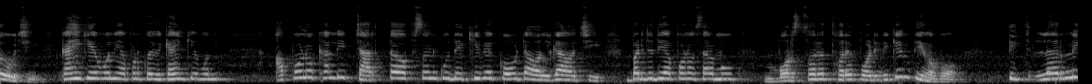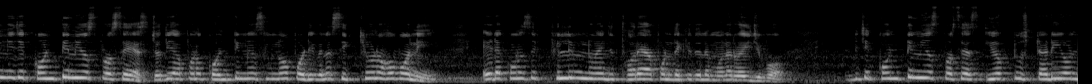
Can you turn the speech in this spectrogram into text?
দৌছি কী হবনি আপনার কে কী হবনি ଆପଣ ଖାଲି ଚାରିଟା ଅପସନ୍କୁ ଦେଖିବେ କେଉଁଟା ଅଲଗା ଅଛି ବଟ୍ ଯଦି ଆପଣ ସାର୍ ମୁଁ ବର୍ଷରେ ଥରେ ପଢ଼ିବି କେମିତି ହେବ teach learning is a continuous process ଯଦି ଆପଣ କଣ୍ଟିନ୍ୟୁଅସ୍ଲି ନ ପଢ଼ିବେ ନା ଶିକ୍ଷଣ ହେବନି ଏଇଟା କୌଣସି ଫିଲ୍ମ ନୁହେଁ ଯେ ଥରେ ଆପଣ ଦେଖିଦେଲେ ମନେ ରହିଯିବ it is a continuous process you have to study on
